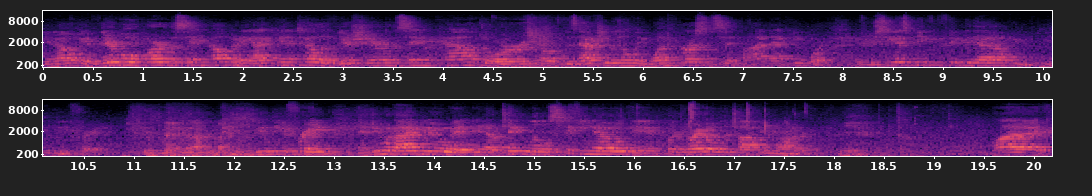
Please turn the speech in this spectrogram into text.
You know, if they're both part of the same company, I can't tell if they're sharing the same account or, you know, if there's actually only one person sitting behind that keyboard. If your CSP can figure that out, be really afraid. Be really afraid. And do what I do and, you know, take a little sticky note and put it right over the top of your monitor. Yeah. Like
